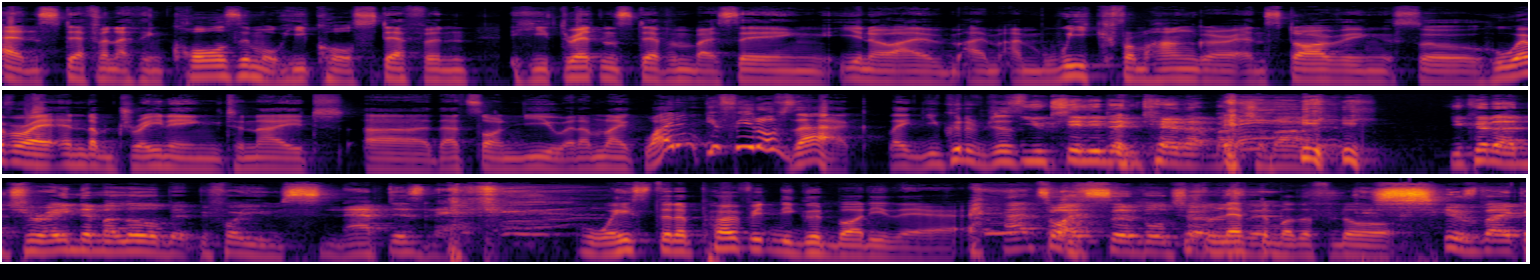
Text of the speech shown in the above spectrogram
and Stefan, I think, calls him or he calls Stefan, he threatens Stefan by saying, You know, I'm, I'm, I'm weak from hunger and starving, so whoever I end up draining tonight, uh, that's on you. And I'm like, Why didn't you feed off Zach? Like, you could have just. You clearly didn't care that much about it. You could have drained him a little bit before you snapped his neck. wasted a perfectly good body there. That's why Sybil chose left him on the floor. She was like,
